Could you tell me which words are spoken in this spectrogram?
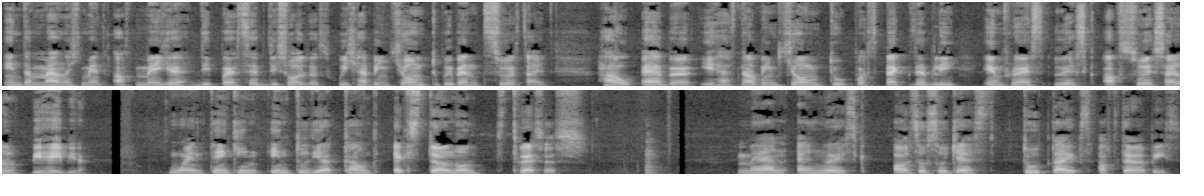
in the management of major depressive disorders which have been shown to prevent suicide. However, it has not been shown to prospectively influence risk of suicidal behavior. When taking into the account external stressors. Mann and Rizk also suggest two types of therapies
